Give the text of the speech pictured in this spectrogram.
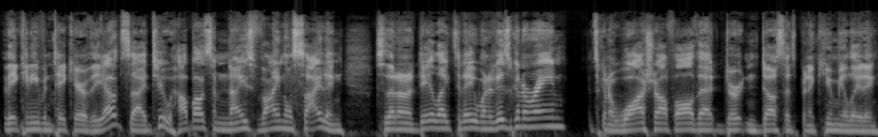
They can even take care of the outside too. How about some nice vinyl siding so that on a day like today when it is going to rain, it's going to wash off all that dirt and dust that's been accumulating.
